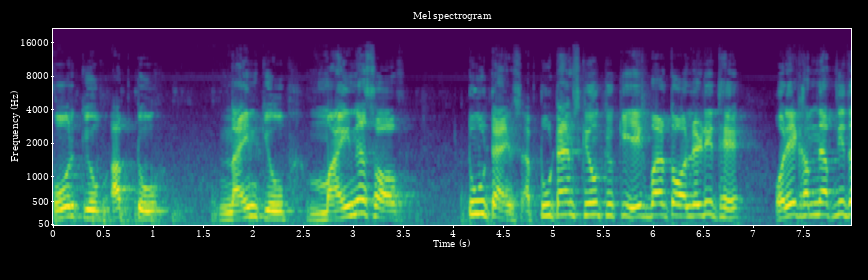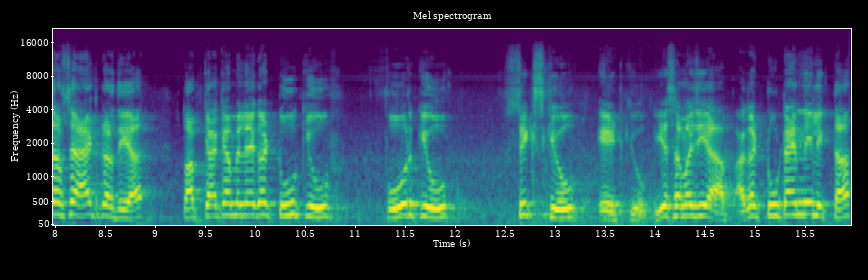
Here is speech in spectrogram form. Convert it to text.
four cube, up to nine cube, minus of two times. अब टू टाइम्स क्यों? क्योंकि एक बार तो ऑलरेडी थे और एक हमने अपनी तरफ़ से ऐड कर दिया तो अब क्या क्या मिलेगा? Two cube, four cube, six cube, eight cube. ये समझिए आप, अगर टू टाइम नहीं लिखता,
